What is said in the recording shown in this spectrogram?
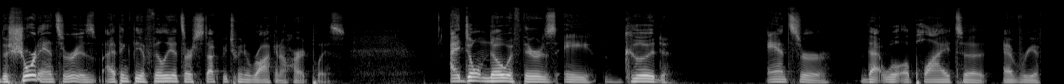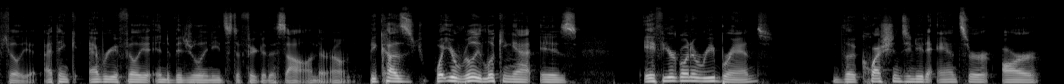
The short answer is I think the affiliates are stuck between a rock and a hard place. I don't know if there's a good answer that will apply to every affiliate. I think every affiliate individually needs to figure this out on their own because what you're really looking at is if you're going to rebrand, the questions you need to answer are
